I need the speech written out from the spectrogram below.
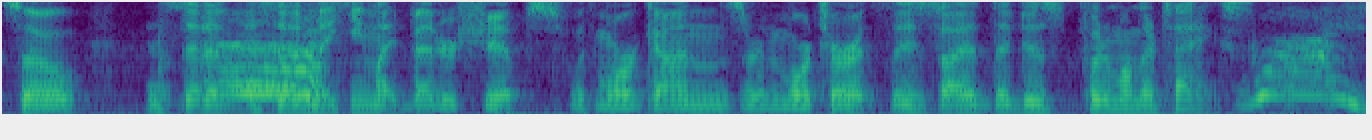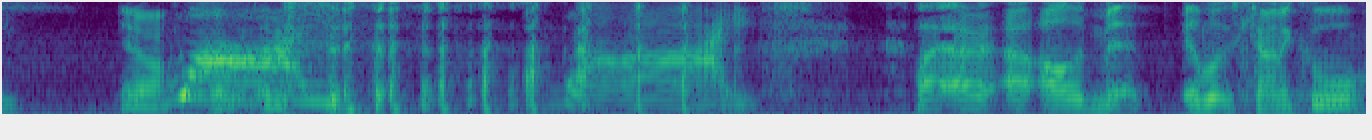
So instead of instead of making like better ships with more guns or more turrets, they decided they just put them on their tanks. why? You know. Why? Why? Like, I, I- I'll admit, it looks kind of cool,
